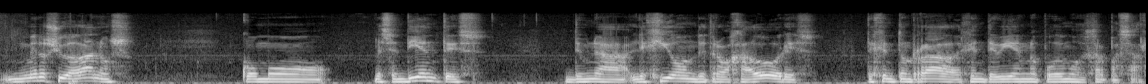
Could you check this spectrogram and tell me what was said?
meros ciudadanos, como descendientes de una legión de trabajadores, de gente honrada, de gente bien, no podemos dejar pasar.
